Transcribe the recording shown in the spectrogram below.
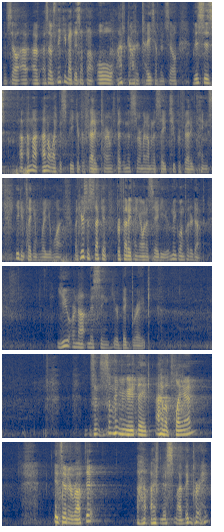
and so I, I, as I was thinking about this, I thought, oh, I've got to tell you something. So this is, I, am not, I don't like to speak in prophetic terms, but in this sermon, I'm going to say two prophetic things. You can take them the way you want. But here's the second prophetic thing I want to say to you. Let me go and put it up. You are not missing your big break. Some of you may think, I have a plan. It's interrupted. I've missed my big break.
